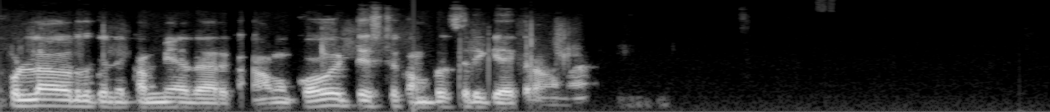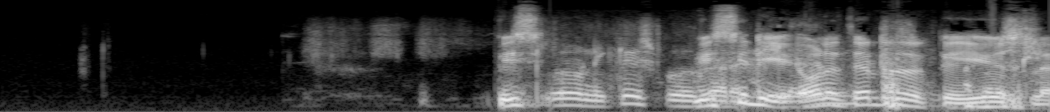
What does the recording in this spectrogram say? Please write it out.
ஃபுல் ஆகுறது கொஞ்சம் கம்மியா தான் இருக்கு. அவன் கோவிட் டெஸ்ட் கம்பல்சரி கேக்குறான் அவன். ப்ரோ நிக்லேஷ் ப்ரோ விசிடி எவ்வளவு தேட்டர் இருக்கு? யூஎஸ்ல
